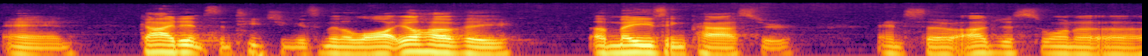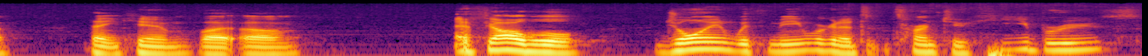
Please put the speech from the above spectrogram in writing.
and guidance and teaching has meant a lot. Y'all have a amazing pastor, and so I just want to uh, thank him. But um, if y'all will join with me, we're going to turn to Hebrews,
